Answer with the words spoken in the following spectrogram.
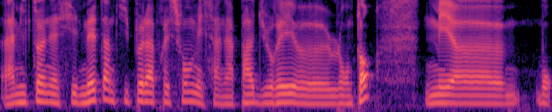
Hamilton a essayé de mettre un petit peu la pression, mais ça n'a pas duré euh, longtemps. Mais bon,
